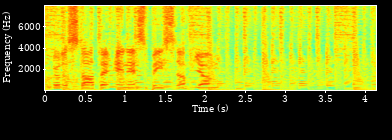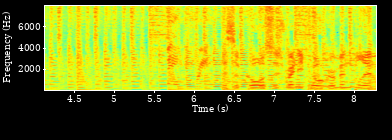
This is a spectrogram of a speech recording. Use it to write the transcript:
We've got to start the NSB stuff young. of course, is Rennie Pilgrim and Blim,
